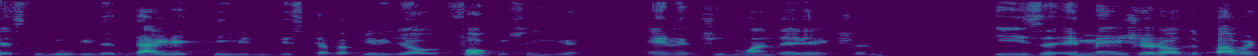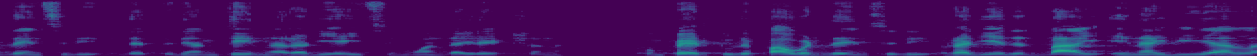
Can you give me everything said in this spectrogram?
has to do with the directivity, this capability of focusing energy in one direction, is a measure of the power density that the antenna radiates in one direction compared to the power density radiated by an ideal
